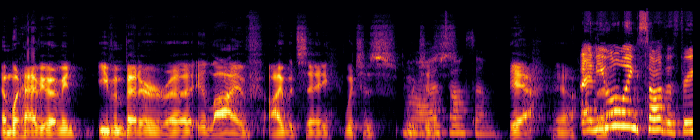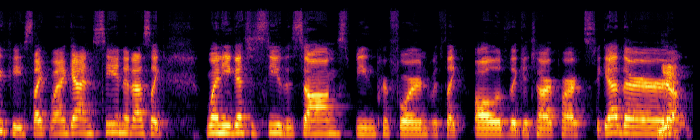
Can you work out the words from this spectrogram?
and what have you. I mean, even better uh, live, I would say, which is which oh, is that's awesome. yeah, yeah. And But- you only saw the three piece, like when again seeing it as like when you get to see the songs being performed with like all of the guitar parts together. Yeah. and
